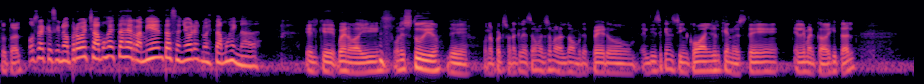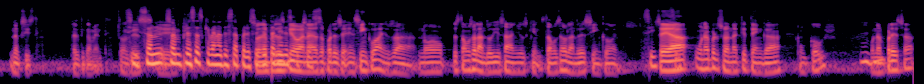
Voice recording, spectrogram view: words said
Total. O sea que si no aprovechamos estas herramientas, señores, no estamos en nada. El que, bueno, hay un estudio de una persona que en este momento se me va el nombre, pero él dice que en cinco años el que no esté en el mercado digital no existe prácticamente. Entonces, sí, son, eh, son empresas que van a desaparecer. son yo también empresas que van a desaparecer en cinco años. O sea, no estamos hablando de 10 años, estamos hablando de cinco años. Sí, sea una persona que tenga un coach, una Ujú. empresa,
